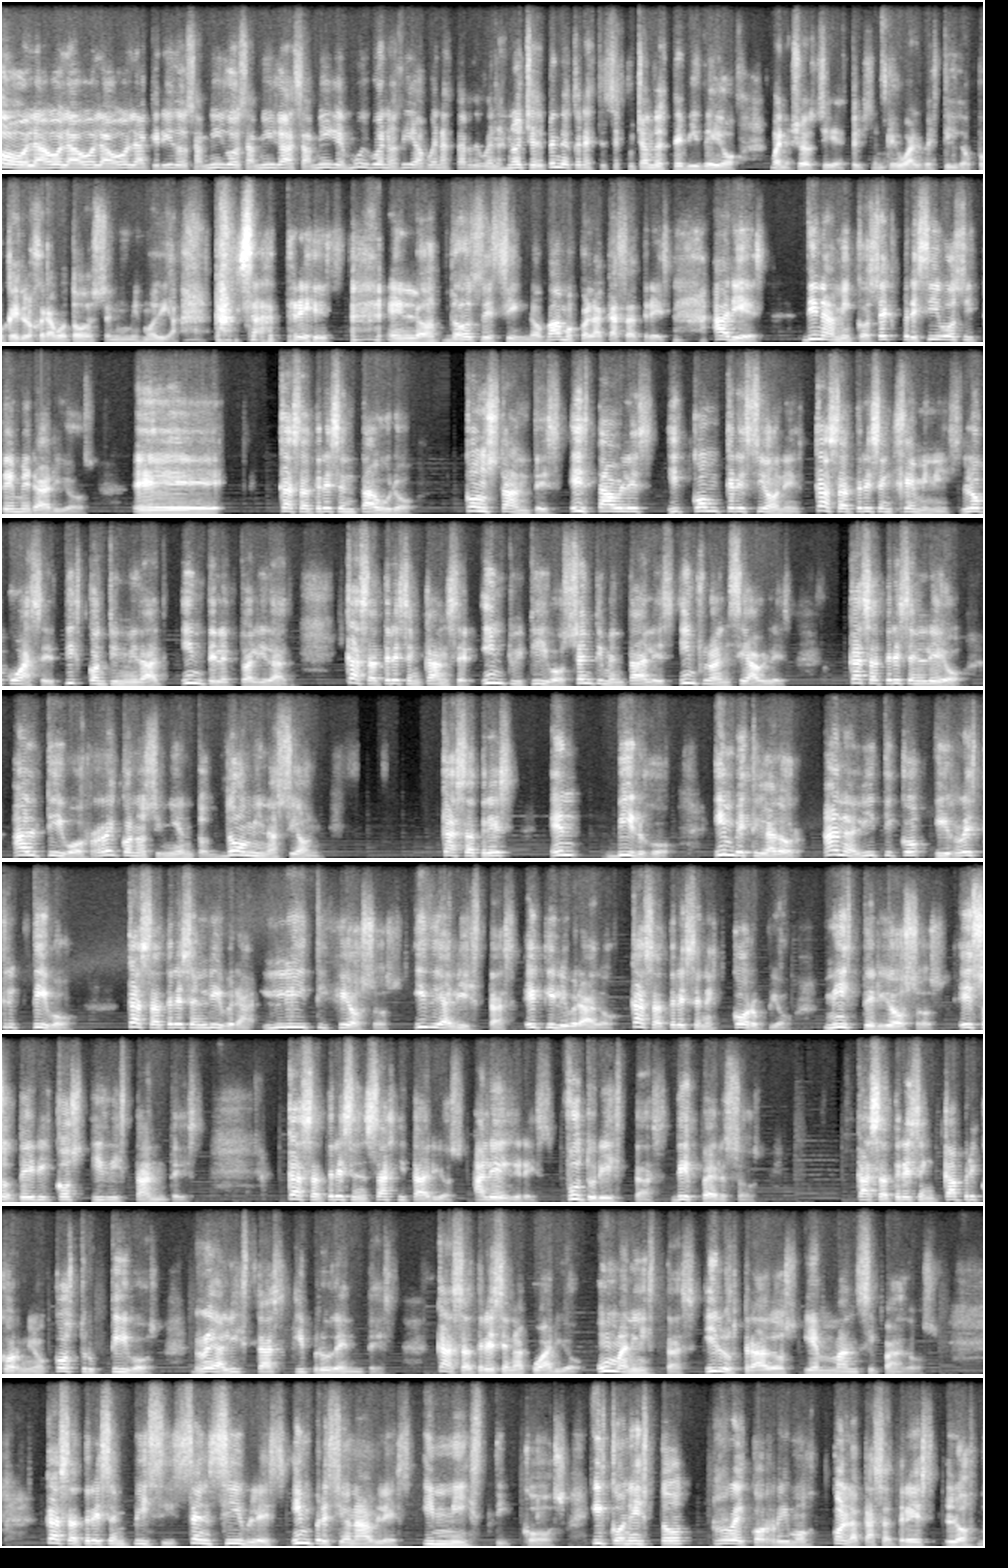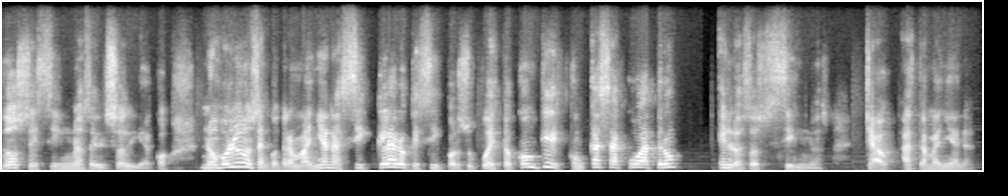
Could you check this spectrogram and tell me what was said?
Hola, hola, hola, hola, queridos amigos, amigas, amigues, muy buenos días, buenas tardes, buenas noches, depende de qué hora estés escuchando este video. Bueno, yo sí estoy siempre igual vestido, porque los grabo todos en un mismo día. Casa 3 en los 12 signos. Vamos con la casa 3. Aries, dinámicos, expresivos y temerarios. Eh, casa 3 en Tauro, constantes, estables y concreciones. Casa 3 en Géminis, locuaces, discontinuidad, intelectualidad. Casa 3 en Cáncer, intuitivos, sentimentales, influenciables. Casa 3 en Leo, altivos, reconocimiento, dominación. Casa 3 en Virgo, investigador, analítico y restrictivo. Casa 3 en Libra, litigiosos, idealistas, equilibrados. Casa 3 en Escorpio, misteriosos, esotéricos y distantes. Casa 3 en Sagitarios, alegres, futuristas, dispersos. Casa 3 en Capricornio, constructivos, realistas y prudentes. Casa 3 en Acuario, humanistas, ilustrados y emancipados. Casa 3 en Pisces, sensibles, impresionables y místicos. Y con esto recorrimos con la casa 3 los 12 signos del zodíaco. ¿Nos volvemos a encontrar mañana? Sí, claro que sí, por supuesto. ¿Con qué? Con casa 4 en los dos signos. Chao, hasta mañana.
